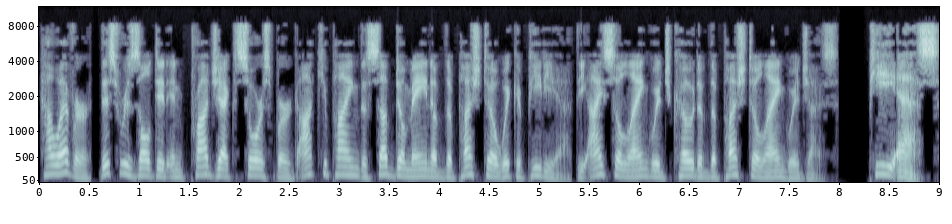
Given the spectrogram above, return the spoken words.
However, this resulted in Project Sourceberg occupying the subdomain of the Pashto Wikipedia the ISO language code of the Pashto language is PS.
